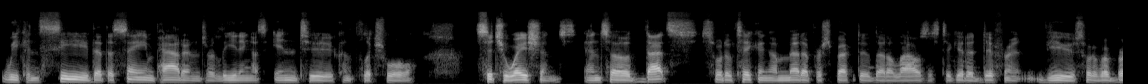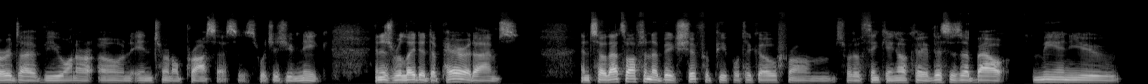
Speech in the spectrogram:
we can see that the same patterns are leading us into conflictual situations. And so that's sort of taking a meta perspective that allows us to get a different view, sort of a bird's eye view on our own internal processes, which is unique and is related to paradigms. And so that's often a big shift for people to go from sort of thinking, okay, this is about me and you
